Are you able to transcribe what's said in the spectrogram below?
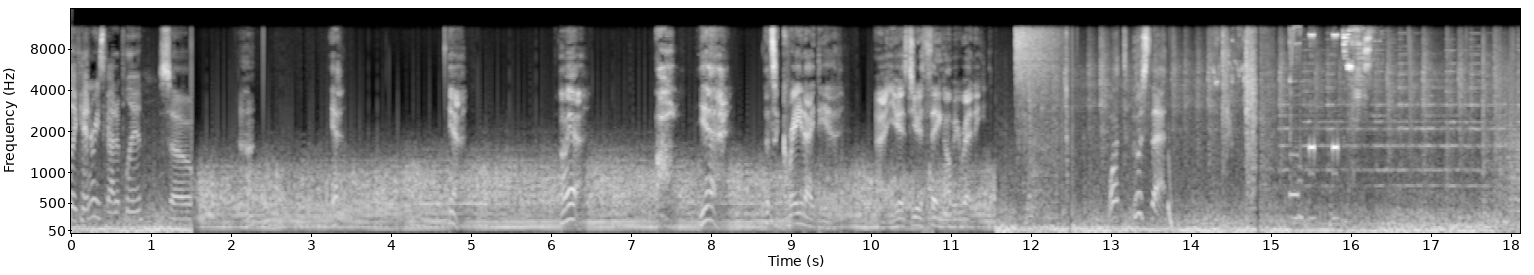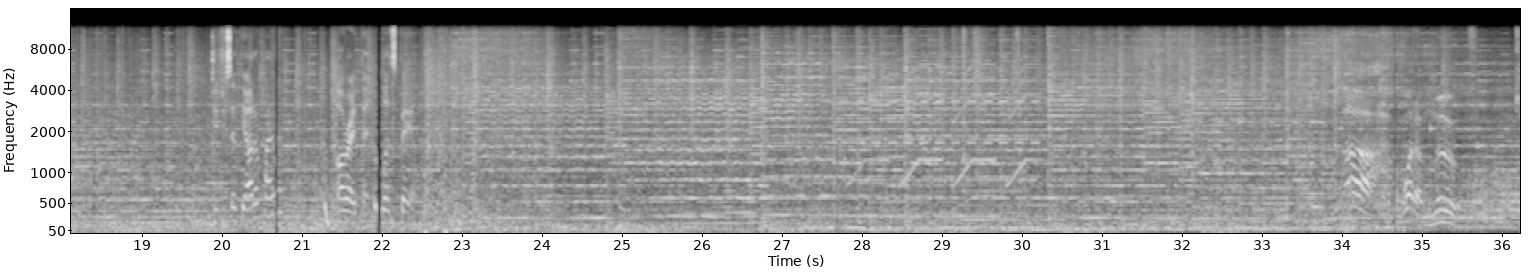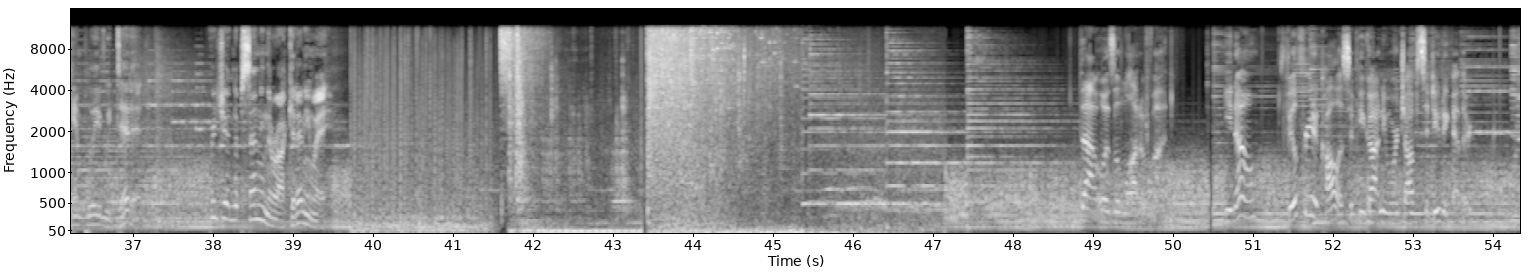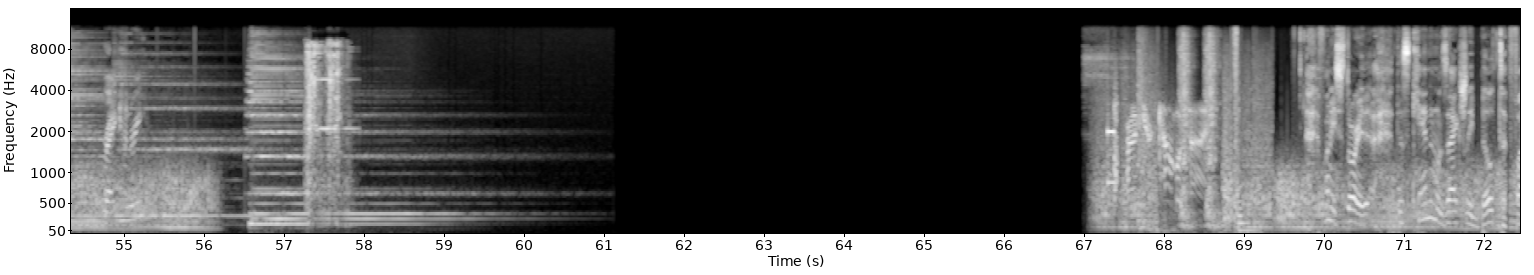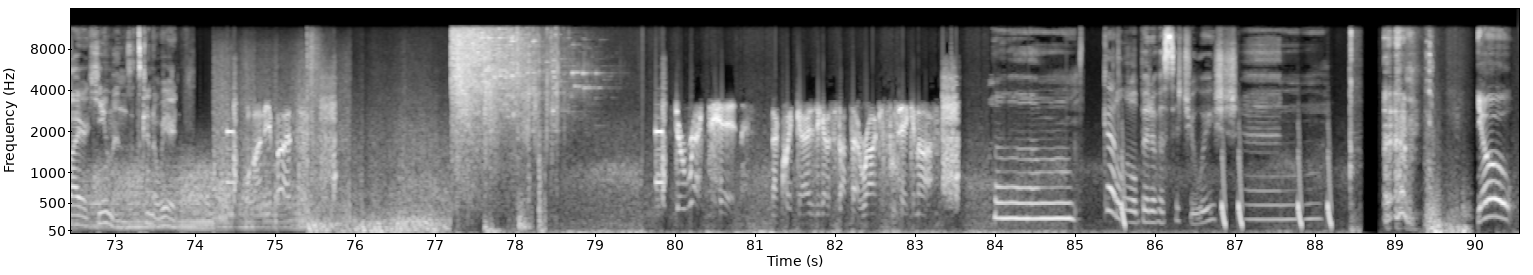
Seems like Henry's got a plan. So, uh huh. Yeah. Yeah. Oh, yeah. Oh, yeah. That's a great idea. Alright, you guys do your thing. I'll be ready. What? Who's that? Did you set the autopilot? Alright then, let's bail. What a move. Can't believe we did it. Where'd you end up sending the rocket anyway? That was a lot of fun. You know, feel free to call us if you got any more jobs to do together. Right, Henry? Funny story, uh, this cannon was actually built to fire humans. It's kind of weird. Hold on to your butts. Direct hit. Now quick, guys, you gotta stop that rocket from taking off. Um, got a little bit of a situation. Yo!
